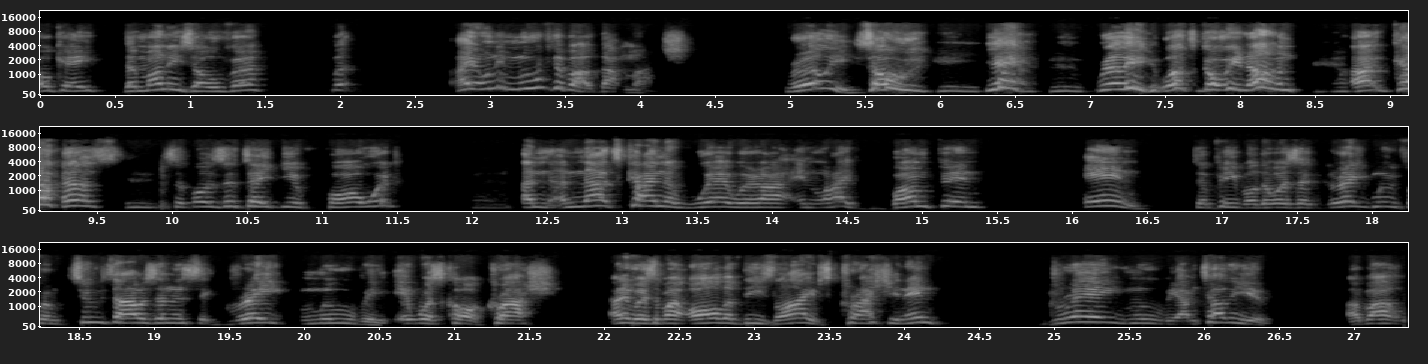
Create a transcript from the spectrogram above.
Okay, the money's over, but I only moved about that much. Really? So, yeah, really, what's going on? Aren't cars supposed to take you forward? And, and that's kind of where we're at in life, bumping in to people. There was a great movie from 2006, great movie. It was called Crash. And it was about all of these lives crashing in. Great movie, I'm telling you, about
